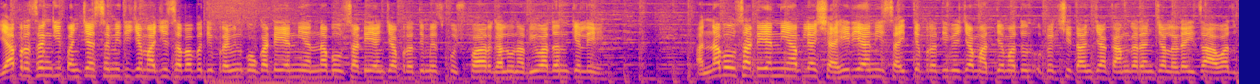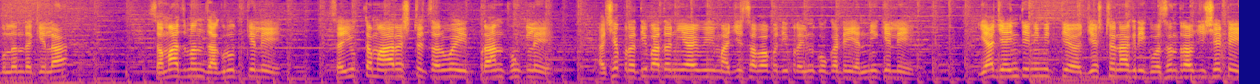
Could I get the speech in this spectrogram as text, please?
या प्रसंगी पंचायत समितीचे माजी सभापती प्रवीण कोकाटे यांनी अण्णाभाऊ साठे यांच्या प्रतिमेस पुष्पहार घालून अभिवादन केले. अण्णाभाऊ साठे यांनी आपल्या शाहिरी आणि साहित्य प्रतिभेच्या माध्यमातून उपेक्षितांच्या कामगारांच्या लढाईचा आवाज बुलंद केला. समाजमन जागृत केले. संयुक्त महाराष्ट्र चळवळीत प्राण फुंकले. असे प्रतिपादन यावेळी माजी सभापती प्रवीण कोकाटे यांनी केले. या जयंतीनिमित्त ज्येष्ठ नागरिक वसंतरावजी शेटे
